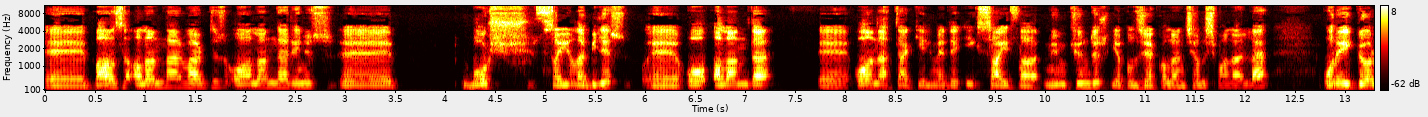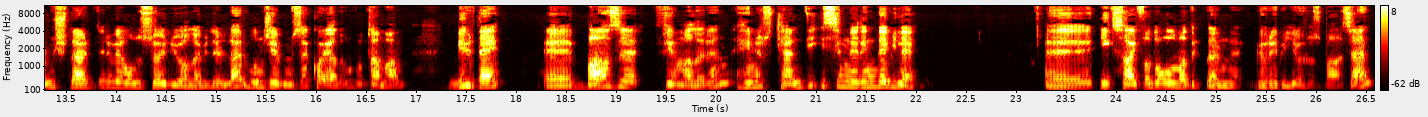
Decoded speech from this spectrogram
E, bazı alanlar vardır. O alanlar henüz e, boş sayılabilir. O alanda o anahtar kelimede ilk sayfa mümkündür yapılacak olan çalışmalarla. orayı görmüşlerdir ve onu söylüyor olabilirler. Bunu cebimize koyalım. Bu tamam. Bir de e, bazı firmaların henüz kendi isimlerinde bile e, ilk sayfada olmadıklarını görebiliyoruz bazen.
